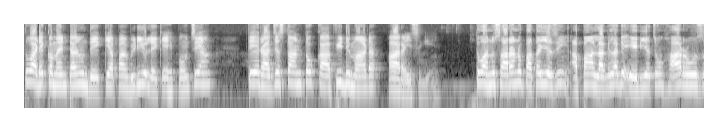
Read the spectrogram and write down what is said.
ਤੁਹਾਡੇ ਕਮੈਂਟਾਂ ਨੂੰ ਦੇਖ ਕੇ ਆਪਾਂ ਵੀਡੀਓ ਲੈ ਕੇ ਇਹ ਪਹੁੰਚੇ ਹਾਂ। ਤੇ ਰਾਜਸਥਾਨ ਤੋਂ ਕਾਫੀ ਡਿਮਾਂਡ ਆ ਰਹੀ ਸੀਗੀ। ਤੁਹਾਨੂੰ ਸਾਰਿਆਂ ਨੂੰ ਪਤਾ ਹੀ ਹੈ ਜੀ, ਆਪਾਂ ਅਲੱਗ-ਅਲੱਗ ਏਰੀਆ ਚੋਂ ਹਰ ਰੋਜ਼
